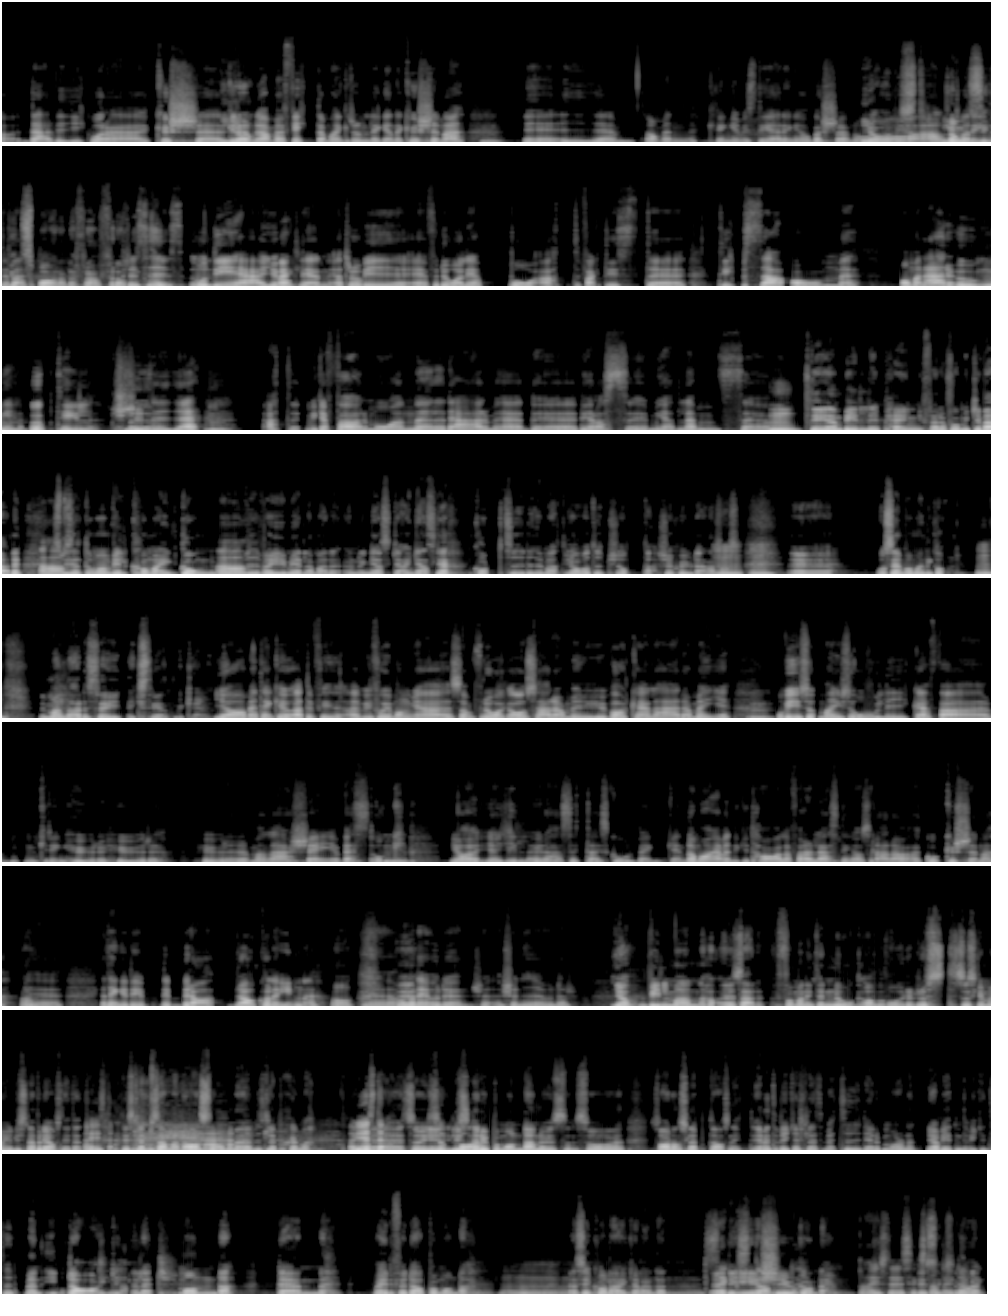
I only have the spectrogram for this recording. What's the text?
Eh, där vi gick våra kurser, Ja. grund, ja, men fick de här grundläggande kurserna Mm. eh, i, eh, ja men kring investeringar och börsen och Ja, allt vad det innebär. Långsiktigt sparande framförallt. Precis, Mm. och det är ju verkligen, jag tror vi är för dåliga på att faktiskt eh, tipsa om, om man är ung Mm. upp till 29. 29, Mm. Att vilka förmåner det är med eh, deras eh, medlems... Eh, Mm, det är en billig peng för att få mycket värde. ja, Speciellt om man vill komma igång. Vi, Ja. vi var ju medlemmar under en ganska, ganska kort tid i och med att jag var typ 28, 27 där någonstans. mm, mm. Eh, och sen var man igång. Mm. Man lärde sig extremt mycket. Ja, men jag tänker att det finns, vi får ju många som frågar oss här, men hur, var kan jag lära mig? Mm. Och vi är så, man är ju så olika för, kring hur, hur, hur man lär sig bäst. Och Mm. jag, jag gillar ju det här att sitta i skolbänken. De har även digitala föreläsningar och sådär, att gå kurserna. Ja. Eh, jag tänker det, det är bra, bra att kolla in Ja. eh, om Eh. man är under 20 29 under. ja, vill man så här, får man inte nog av vår röst så ska man ju lyssna på det avsnittet. Ja, det. Det släpps samma dag som vi släpper själva. Ja, just det. Eh, så, eh, Så på- lyssnar du på måndag nu så, så, så har de släppt avsnitt. Jag vet inte vilken släppte tidigare på morgonen. Jag vet inte vilken tid. Men idag, Oklart. eller måndag, den... Vad är det för dag på måndag? Hmm. Jag ska kolla här i kalendern. Eh, 16. Det är 20. Ja, just det, det är 16, 16 idag.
